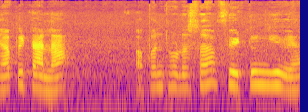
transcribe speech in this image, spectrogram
या पिठाला आपण थोडंसं फेटून घेऊया.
